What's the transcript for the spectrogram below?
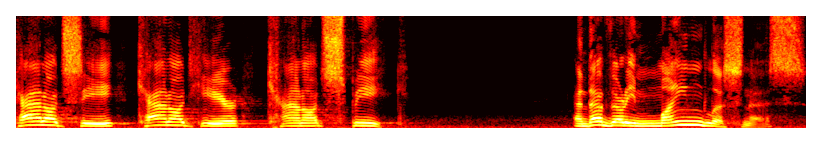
cannot see, cannot hear, cannot speak. And that very mindlessness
